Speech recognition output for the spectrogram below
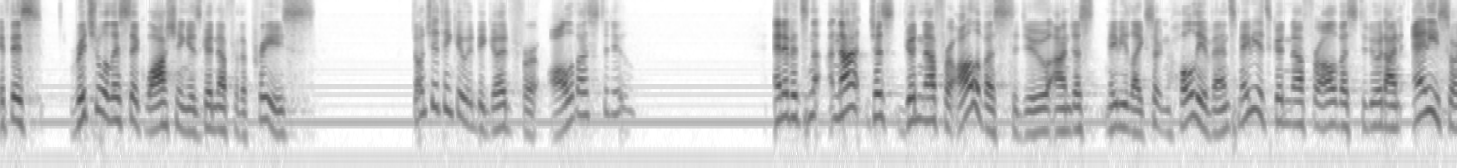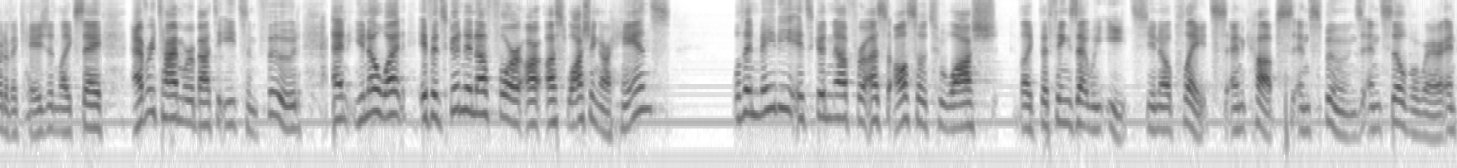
if this ritualistic washing is good enough for the priests, don't you think it would be good for all of us to do? And if it's not, just good enough for all of us to do on just maybe like certain holy events, maybe it's good enough for all of us to do it on any sort of occasion, like say every time we're about to eat some food. And you know what? If it's good enough for our, us washing our hands, well, then maybe it's good enough for us also to wash like the things that we eat, you know, plates and cups and spoons and silverware and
